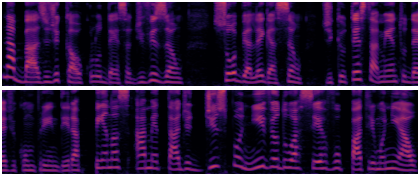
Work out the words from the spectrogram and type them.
na base de cálculo dessa divisão, sob a alegação de que o testamento deve compreender apenas a metade disponível do acervo patrimonial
